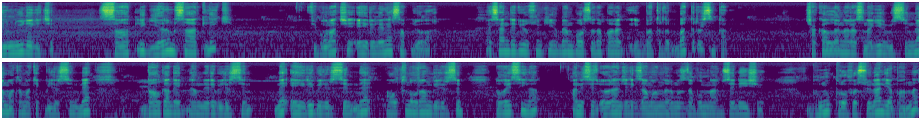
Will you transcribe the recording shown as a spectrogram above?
günlüğü de geçin. Saatlik, yarım saatlik Fibonacci eğrileri hesaplıyorlar. E sen de diyorsun ki ya ben borsada para batırdım. Batırırsın tabii çakalların arasına girmişsin. Ne matematik bilirsin, ne dalga denklemleri bilirsin, ne eğri bilirsin, ne altın oran bilirsin. Dolayısıyla hani siz öğrencilik zamanlarımızda bunlar bize ne işi? Bunu profesyonel yapanlar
